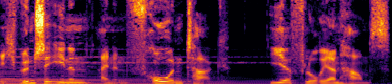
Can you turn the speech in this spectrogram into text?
Ich wünsche Ihnen einen frohen Tag. Ihr Florian Harms.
